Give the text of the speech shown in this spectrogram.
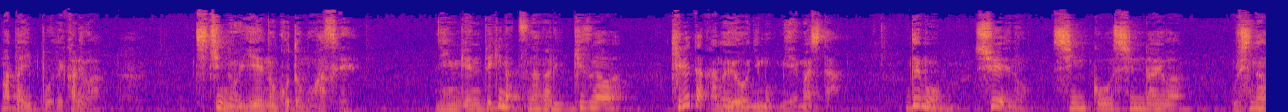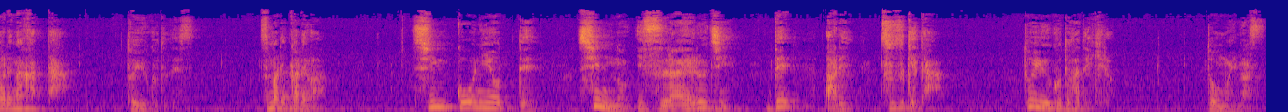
また一方で彼は父の家のことも忘れ人間的なつながり絆は切れたかのようにも見えました。でも主への信仰信頼は失われなかった。ということです。つまり彼は信仰によって真のイスラエル人であり続けた。ということができる。と思います。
